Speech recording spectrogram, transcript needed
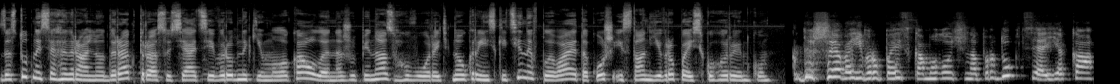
Заступниця генерального директора Асоціації виробників молока Олена Жупінас говорить, на українські ціни впливає також і стан європейського ринку. дешева європейська молочна продукція, яка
